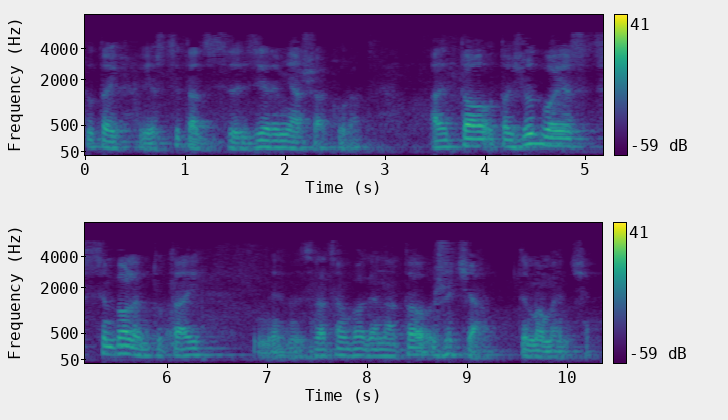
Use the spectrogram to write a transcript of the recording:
tutaj jest cytat z, z Jeremiasza akurat. Ale to, to źródło jest symbolem tutaj, zwracam uwagę na to, życia w tym momencie.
